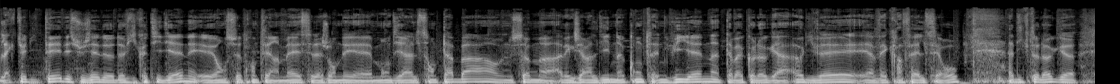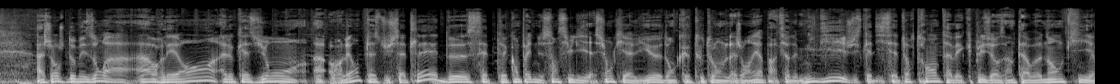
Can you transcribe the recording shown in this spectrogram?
l'actualité, des sujets de, vie quotidienne. Et en ce 31 mai, c'est la journée mondiale sans tabac. Nous sommes avec Géraldine Comte-Nguyen, tabacologue à Olivet, et avec Raphaël Serrault, addictologue à Georges Daumaison à, Orléans, à l'occasion à Orléans, place du Châtelet, de cette campagne de sensibilisation qui a lieu donc tout au long de la journée à partir de midi jusqu'à 17h30 avec plusieurs intervenants qui euh,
